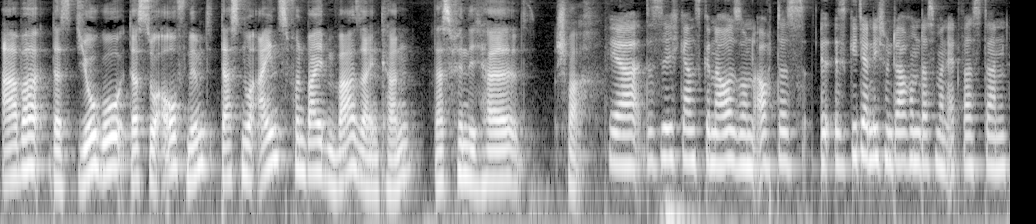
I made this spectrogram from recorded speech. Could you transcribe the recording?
Aber dass Diogo das so aufnimmt, dass nur eins von beiden wahr sein kann, das finde ich halt schwach. Ja, das sehe ich ganz genauso. Und auch das, es geht ja nicht nur darum, dass man etwas dann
